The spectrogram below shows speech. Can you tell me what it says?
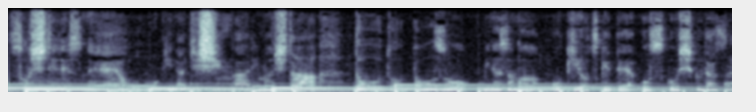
そしてですね大きな地震がありました。どうぞどうぞ皆様。気をつけてお過ごしください。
